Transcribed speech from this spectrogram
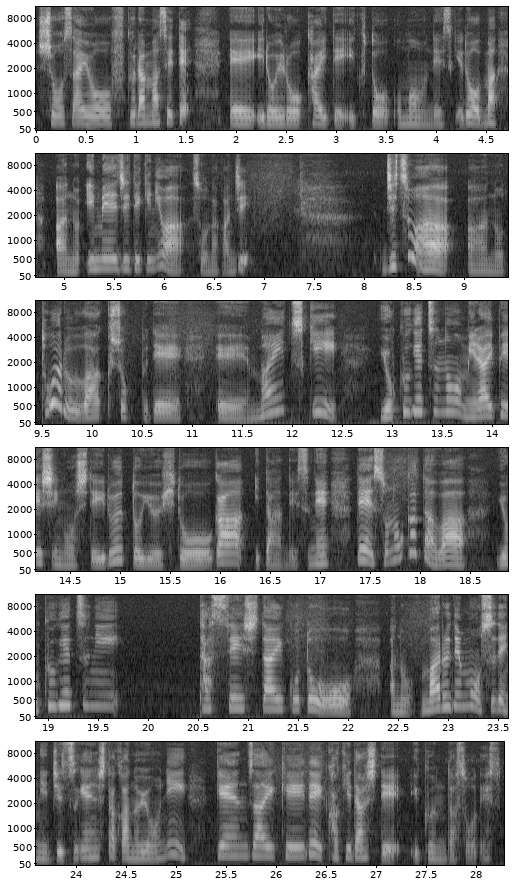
詳細を膨らませて、えー、いろいろ書いていくと思うんですけど、まあ、あのイメージ的にはそんな感じ。実はあのとあるワークショップで、えー、毎月翌月の未来ペーシングをしているという人がいたんですね。でその方は翌月に達成したいことをあのまるでもうすでに実現したかのように現在形で書き出していくんだそうです。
